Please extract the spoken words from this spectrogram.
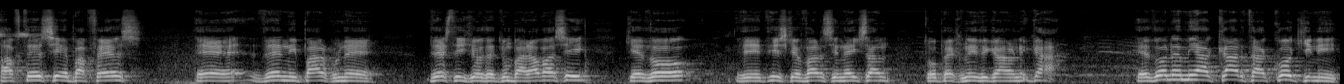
αυτές οι επαφές ε, δεν υπάρχουν, δεν στοιχειοθετούν παράβαση και εδώ διαιτής και ΒΑΡ συνέχισαν το παιχνίδι κανονικά. Εδώ είναι μια κάρτα κόκκινη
